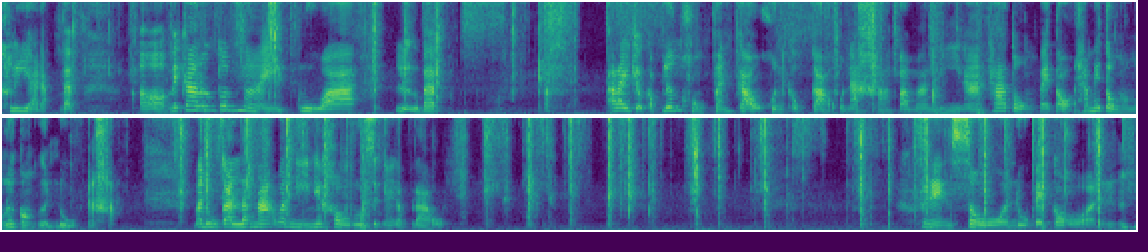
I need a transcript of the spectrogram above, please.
เครียดอะแบบเออไม่กล้าเริ่มต้นใหม่กลัว หรือแบบ อะไรเกี่ยวกับเรื่องของแฟนเก่าคนเก่าๆนะคะ ประมาณนี้นะ ถ้าตรงไปต่อถ้าไม่ตรงลองเลือกกองอื่นดูนะคะ มาดูกันแล้วนะวันนี้เนี่ยเขารู้สึกไงกับเราเฟรนโซนดูไปก่อนอ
